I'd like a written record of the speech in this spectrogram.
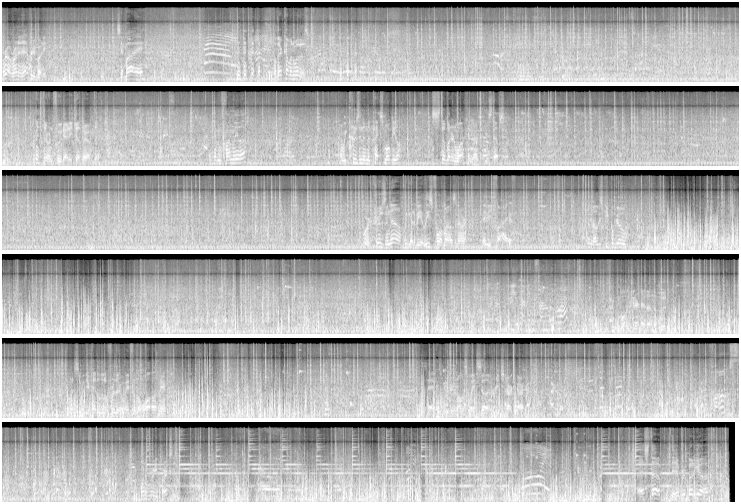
We're outrunning everybody. Say bye. Bye. well, they're coming with us. Throwing food at each other up there. You having fun, Leela? Are we cruising in the Pecks Mobile? This is still better than walking those few steps. We're cruising now. We gotta be at least four miles an hour, maybe five. Look at all these people go. Are you having fun, Leela? walking her head on the wood. I want to sit with your head a little further away from the wall here. Sad because we've driven all this way still haven't reached our car. Close. Wonder where he parks it. Last up, everybody off.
